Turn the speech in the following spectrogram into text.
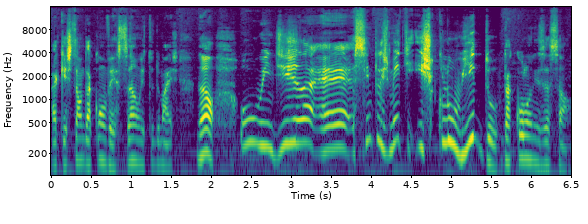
a questão da conversão e tudo mais. Não, o indígena é simplesmente excluído da colonização.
